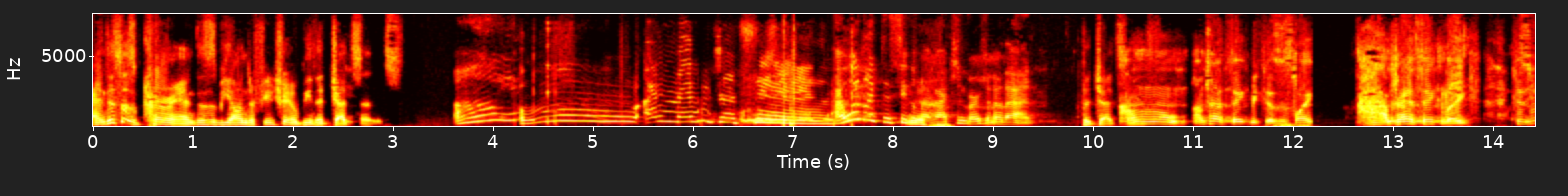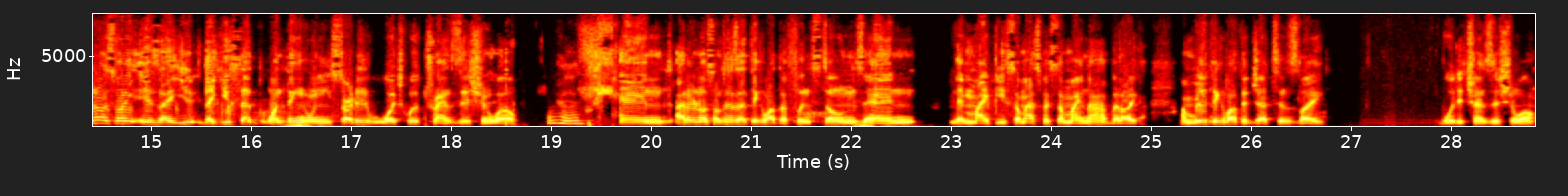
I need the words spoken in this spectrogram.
and this is current. This is beyond the future. It would be the Jetsons. Oh, Ooh, I love the Jetsons. I would like to see the Yeah. live action version of that. The Jetsons. I don't Jetsons. know. I'm trying to think because it's like I'm trying to think like because you know what's funny is that you like you said one thing when you started, which would transition well, Mm-hmm. and I don't know. Sometimes I think about the Flintstones and there might be some aspects that might not, but like I'm really thinking about the Jetsons. Like, would it transition well?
